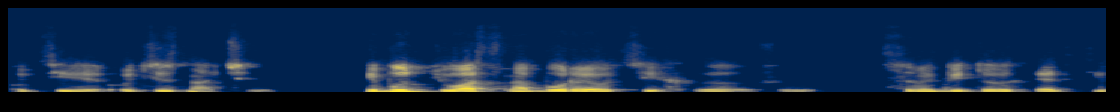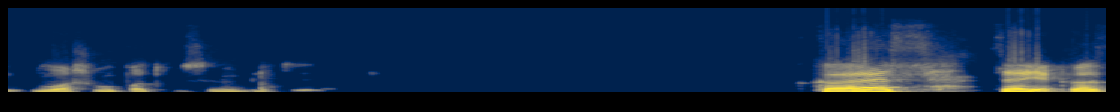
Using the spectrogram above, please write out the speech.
оці, оці значення. І будуть у вас набори оцих е, семибітових рядків, ну, в вашому випадку семибітових. КС це якраз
